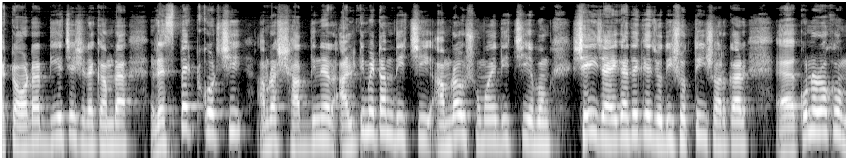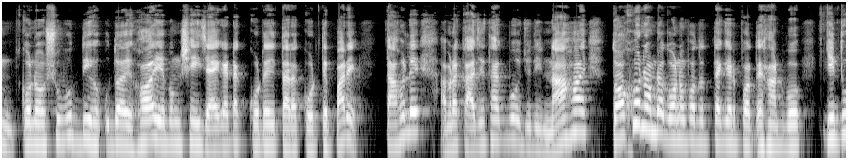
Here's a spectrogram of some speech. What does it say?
একটা অর্ডার দিয়েছে, সেটাকে আমরা রেসপেক্ট করছি, আমরা সাত দিনের আলটিমেটাম দিচ্ছি, আমরাও সময় দিচ্ছি এবং সেই জায়গা থেকে যদি সত্যিই সরকার কোনো রকম কোনো সুবুদ্ধি উদয় হয় এবং সেই জায়গাটা করে তারা করতে পারে, তাহলে আমরা কাজে থাকব। যদি না হয়, তখন আমরা গণপদত্যাগের পথে হাঁটবো। কিন্তু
